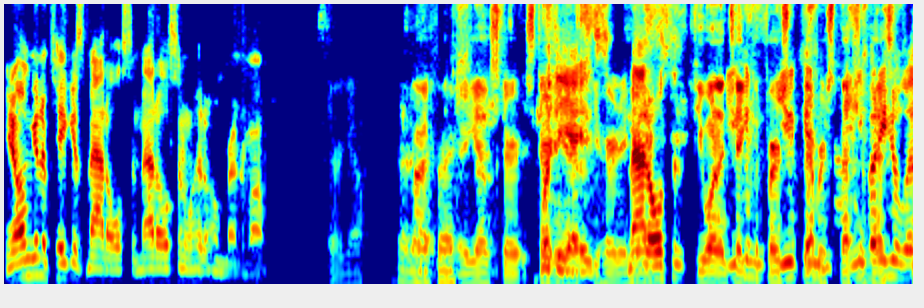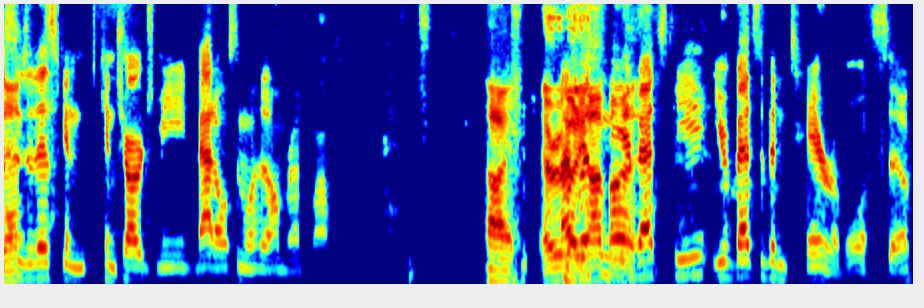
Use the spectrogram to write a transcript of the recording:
you know, I'm gonna pick is Matt Olson. Matt Olson will hit a home run tomorrow. There we go. All right, there you go. Start, With the You heard it Matt here. Olson. If you want to You take can- the first you can- ever special Anybody who listens bet, to this can can charge me. Matt Olson will hit a home run tomorrow. All right. Everybody hop listened to your bets, Pete. Your bets have been terrible. So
